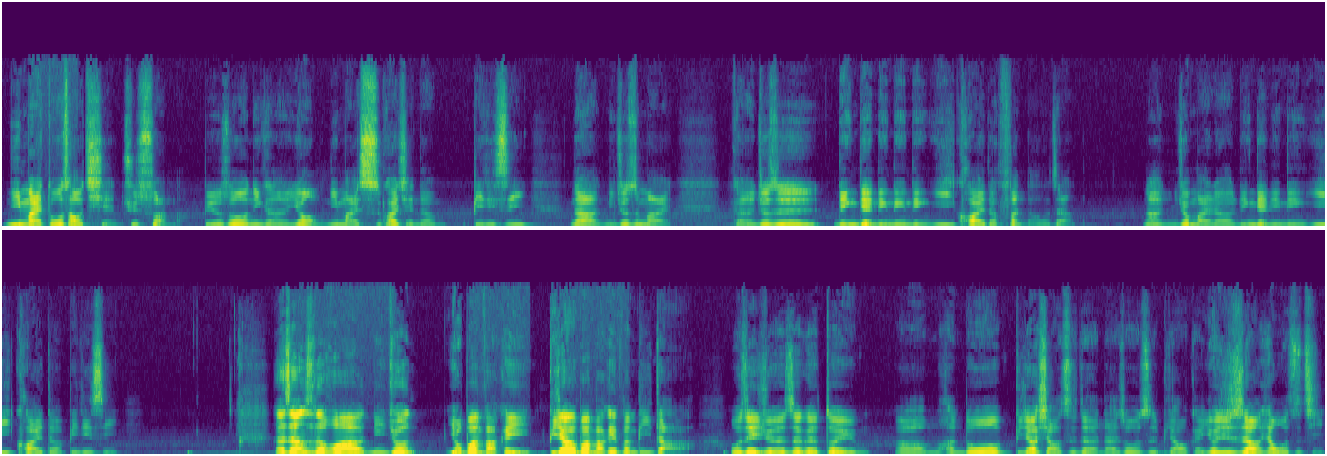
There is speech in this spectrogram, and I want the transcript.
你买多少钱去算嘛，比如说你可能用你买十块钱的 BTC，那你就是买可能就是零点零零零一块的份额这样。那你就买了零点零零一块的 BTC，那这样子的话，你就有办法可以比较有办法可以分批打。我自己觉得这个对于呃很多比较小资的人来说是比较 OK，尤其是像像我自己，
